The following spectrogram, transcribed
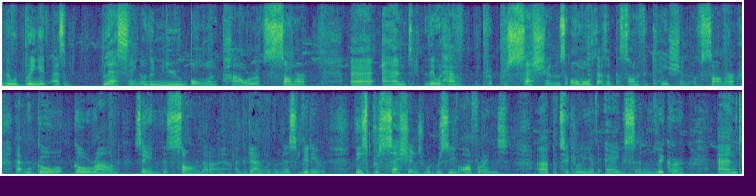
they would bring it as a blessing of the newborn power of summer, uh, and they would have processions almost as a personification of summer that would go, go around singing this song that I, I began with in this video. These processions would receive offerings, uh, particularly of eggs and liquor, and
